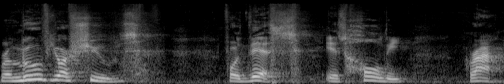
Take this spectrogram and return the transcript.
Remove your shoes, for this is holy ground.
